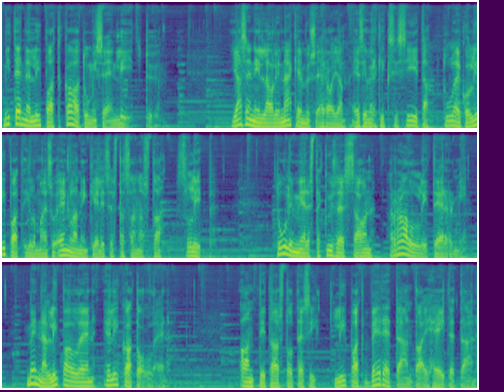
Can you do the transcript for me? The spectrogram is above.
Miten ne lipat kaatumiseen liittyy? Jäsenillä oli näkemyseroja esimerkiksi siitä, tuleeko lipat-ilmaisu englanninkielisestä sanasta slip. Tuulin mielestä kyseessä on rallitermi, mennä lipalleen eli katolleen. Antti taas totesi, lipat vedetään tai heitetään,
